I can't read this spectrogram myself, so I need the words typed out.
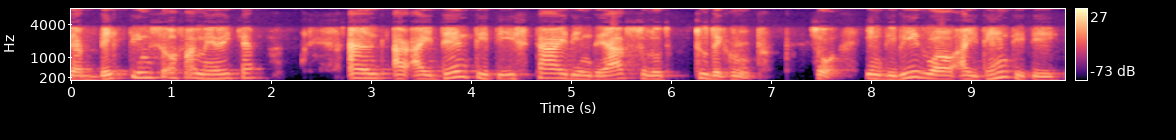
We are victims of America. And our identity is tied in the absolute to the group. So individual identity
